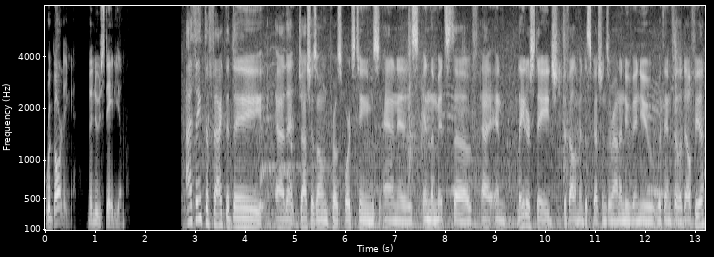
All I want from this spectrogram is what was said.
regarding the new stadium. I think the fact that they uh, that Josh has owned pro sports teams and is in the midst of uh, in later stage development discussions around a new venue within Philadelphia,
